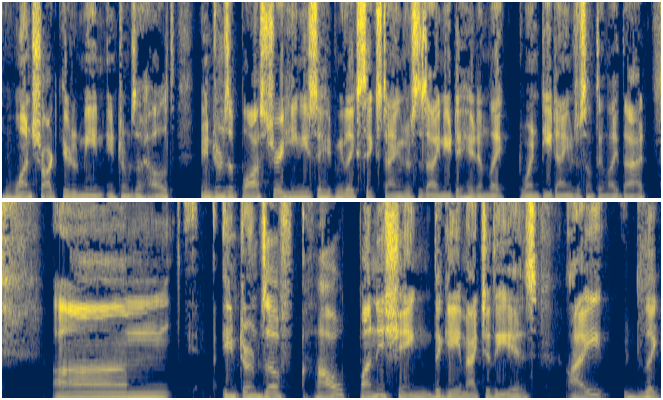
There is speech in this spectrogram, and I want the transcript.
one shot killed me in, in terms of health. In terms of posture, he needs to hit me like six times versus I need to hit him like 20 times or something like that. Um, in terms of how punishing the game actually is. I like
